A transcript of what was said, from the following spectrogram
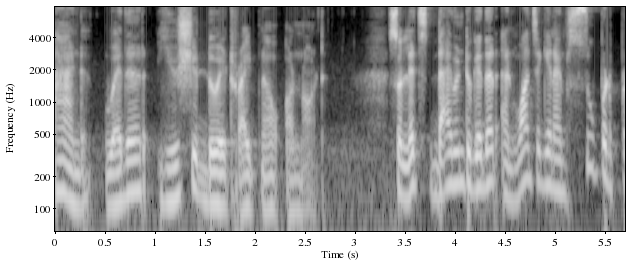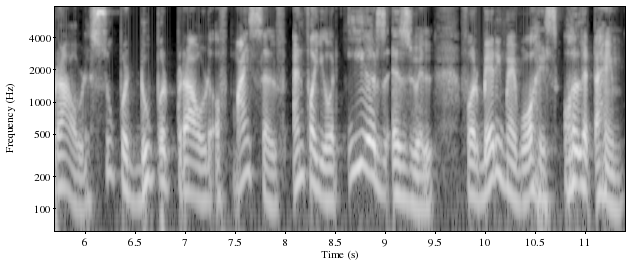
And whether you should do it right now or not. So let's dive in together. And once again, I'm super proud, super duper proud of myself and for your ears as well for bearing my voice all the time.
